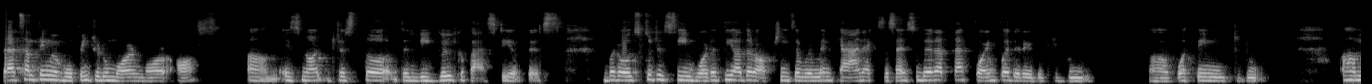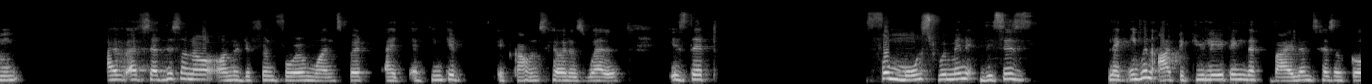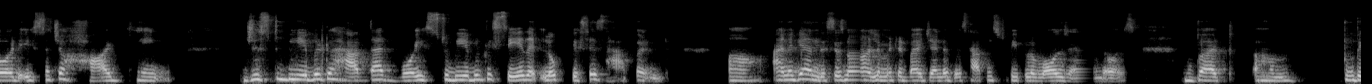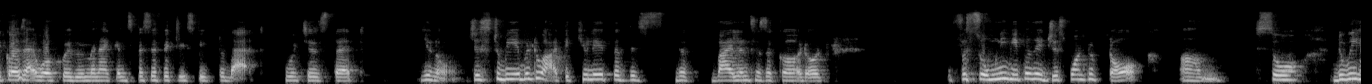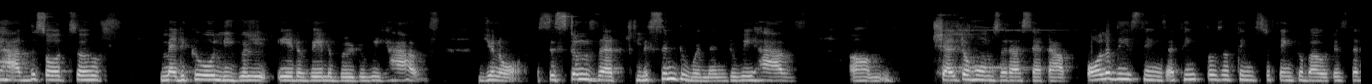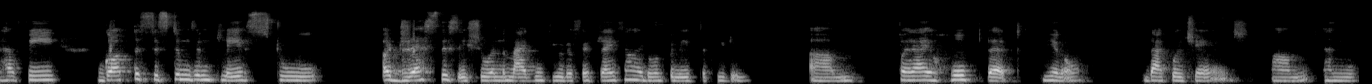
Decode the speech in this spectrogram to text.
that's something we're hoping to do more and more of um, it's not just the the legal capacity of this but also to see what are the other options that women can exercise so they're at that point where they're able to do uh, what they need to do. Um, I've, I've said this on a on a different forum once but I, I think it it counts here as well is that for most women this is like even articulating that violence has occurred is such a hard thing. Just to be able to have that voice to be able to say that look this has happened. Uh, and again this is not limited by gender. This happens to people of all genders. But um, because i work with women i can specifically speak to that which is that you know just to be able to articulate that this that violence has occurred or for so many people they just want to talk um, so, do we have the sorts of medical legal aid available? Do we have, you know, systems that listen to women? Do we have um, shelter homes that are set up? All of these things, I think those are things to think about. Is that have we got the systems in place to address this issue and the magnitude of it? Right now, I don't believe that we do. Um, but I hope that you know that will change um, and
